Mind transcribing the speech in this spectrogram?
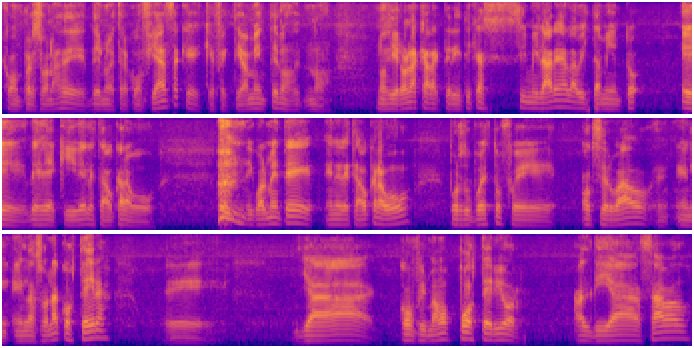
con personas de, nuestra confianza que, efectivamente nos, nos, nos, dieron las características similares al avistamiento desde aquí del estado Carabobo. Igualmente en el estado Carabobo, por supuesto, fue observado en, en, la zona costera, ya confirmamos posterior al día sábado,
